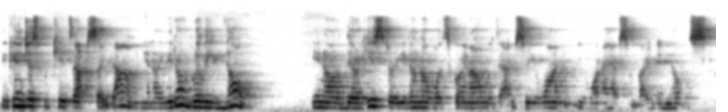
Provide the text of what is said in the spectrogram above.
You can't just put kids upside down you know? You don't really know you know their history you don't know what's going on with them so you want you want to have somebody that knows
